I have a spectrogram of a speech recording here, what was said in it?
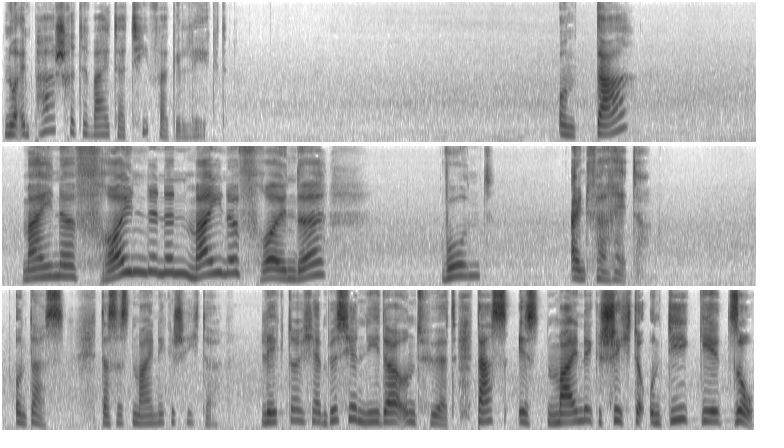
nur ein paar Schritte weiter tiefer gelegt. Und da, meine Freundinnen, meine Freunde, wohnt ein Verräter. Und das, das ist meine Geschichte. Legt euch ein bisschen nieder und hört. Das ist meine Geschichte und die geht so.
